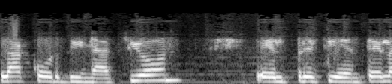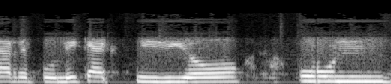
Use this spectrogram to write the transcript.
la coordinación. El presidente de la República expidió un,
